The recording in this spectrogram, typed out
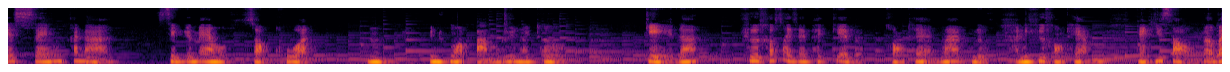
Essence ขนาด 10 ml 2 ขวด อืม เป็นหัวปั๊มด้วยนะเธอ เก๋นะ คือเขาใส่ใจแพ็กเกจแบบของแถมมากหรืออันนี้คือของแถมอย่างที่2ต่อไป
